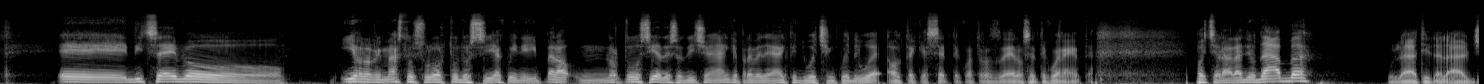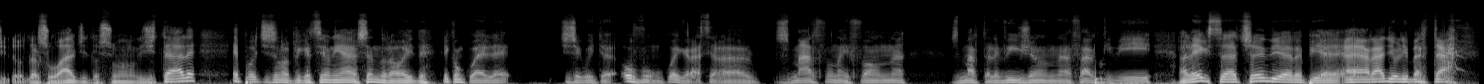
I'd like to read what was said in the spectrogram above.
e dicevo, io ero rimasto sull'ortodossia, quindi però l'ortodossia adesso dice anche, prevede anche 252, oltre che 740, 740. Poi c'è la Radio DAB, cullati dall'algido, dal suo algido suono digitale e poi ci sono applicazioni iOS Android e con quelle ci seguite ovunque grazie al smartphone, iPhone, smart television, Fire TV, Alexa accendi RPA, eh, Radio Libertà.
